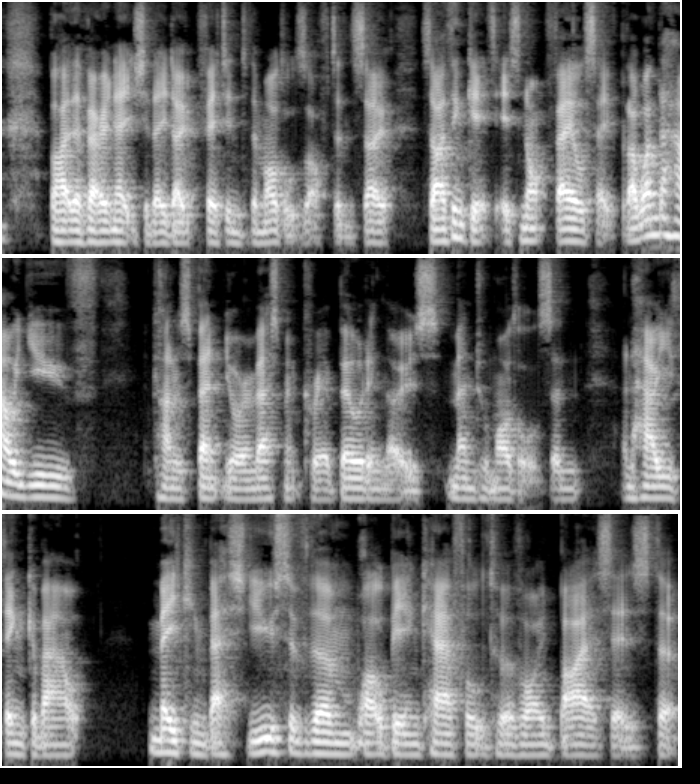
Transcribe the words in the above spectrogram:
by their very nature, they don't fit into the models often. So, so I think it's it's not fail safe. But I wonder how you've kind of spent your investment career building those mental models, and and how you think about making best use of them while being careful to avoid biases that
